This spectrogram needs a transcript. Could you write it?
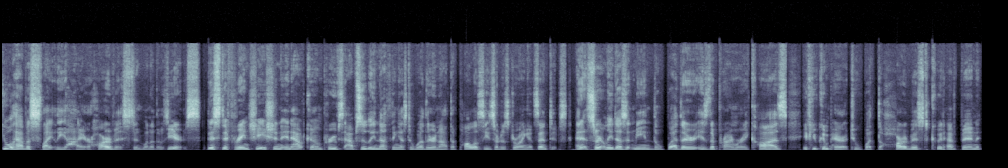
you will have a slightly higher harvest in one of those years. This differentiation in outcome proves absolutely nothing as to whether or not the policies are destroying incentives, and it certainly doesn't mean Ukraine, the weather is the primary cause if you compare it to what the harvest could have been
